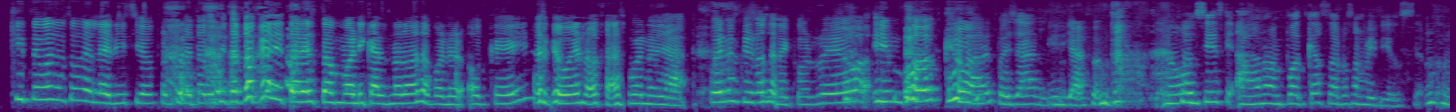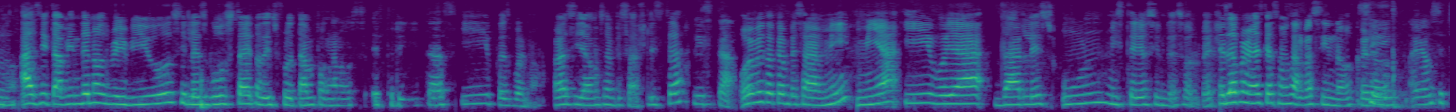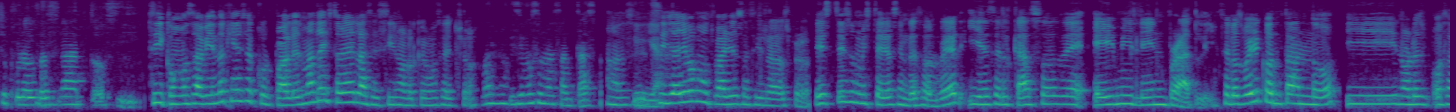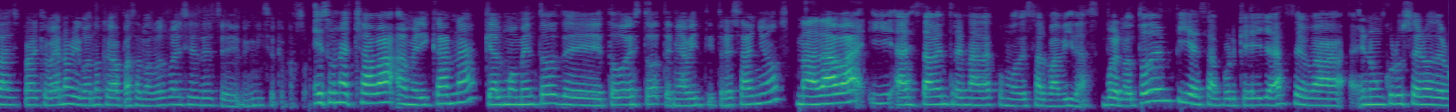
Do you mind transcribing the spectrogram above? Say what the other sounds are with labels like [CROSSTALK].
Quitemos eso de la edición porque me toca- si te toca editar esto, Mónica, no lo vas a poner ok, porque voy a enojar. Bueno, ya. Pueden escribirnos en el correo, inbox, ¿qué más? Pues ya, Y ya, son todos. no, sí, es que, ah, no, en podcast solo son reviews, ¿cierto? Ujú. Ah, también denos reviews, si les gusta y lo disfrutan, pónganos estrellitas. Y pues bueno, ahora sí, ya vamos a empezar. ¿Lista? Lista. Hoy me toca empezar a mí, mía, y voy a darles un misterio sin resolver. Es la primera vez que hacemos algo así, ¿no? Creo. Sí, habíamos hecho puros asesinatos y, Sí, como sabiendo quién es el culpable. Es más la historia del asesino lo que hemos hecho. bueno, hicimos una fantasma. Ah, sí. Ya. sí, ya llevamos varios así raros, pero este es un misterio sin resolver y es el caso de Amy Lynn Bradley. Se los voy a ir contando y no les, o sea, para que vayan averiguando qué va pasando, no les voy a decir desde el inicio qué pasó. Es una chava americana que al momento de todo esto tenía 23 años, nadaba y estaba entrenada como de salvavidas. Bueno, todo empieza porque ella se va en un crucero de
